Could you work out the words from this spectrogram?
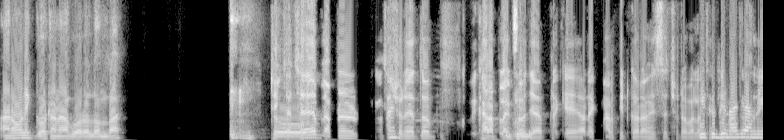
আরও অনেক ঘটনা বড় লম্বা। ঠিক আছে আপনার কথা শুনে তো খুবই খারাপ লাগল যে আপনাকে অনেক মারপিট করা হয়েছে ছোটবেলা থেকে। কিছুদিন আগে আমি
